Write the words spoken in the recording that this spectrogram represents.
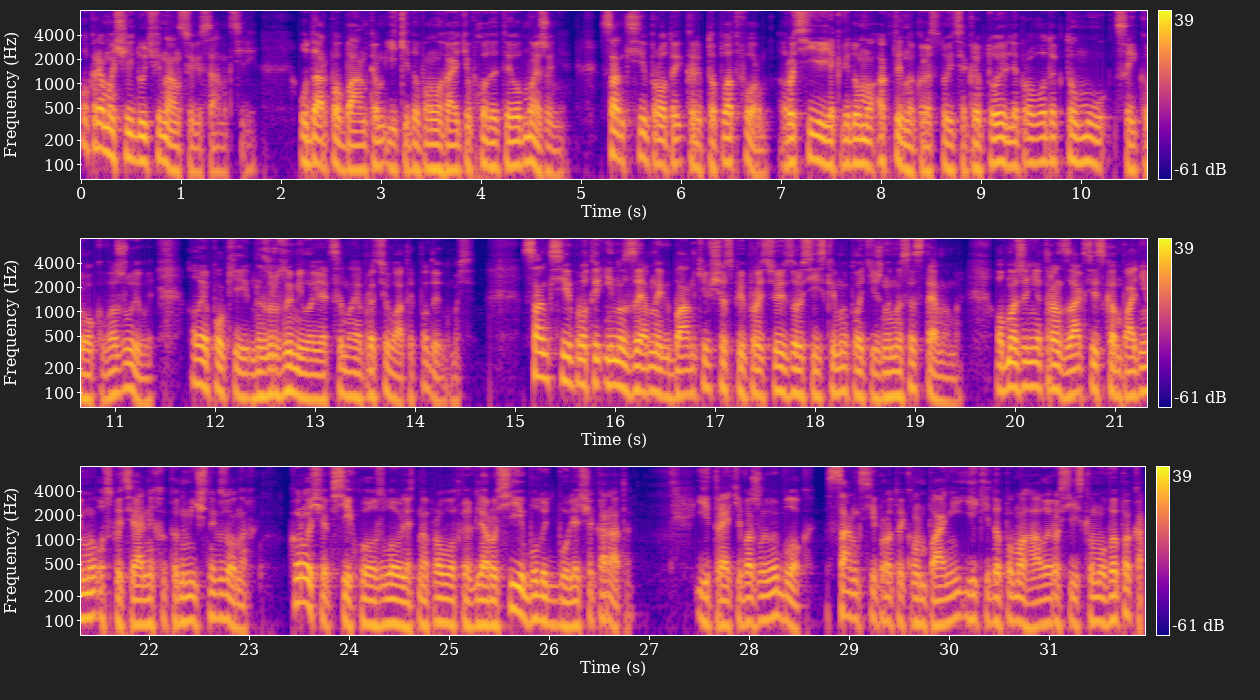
Окремо ще йдуть фінансові санкції. Удар по банкам, які допомагають обходити обмеження. Санкції проти криптоплатформ. Росія, як відомо, активно користується криптою для проводок, тому цей крок важливий. Але поки не зрозуміло, як це має працювати, подивимось. Санкції проти іноземних банків, що співпрацюють з російськими платіжними системами, обмеження транзакцій з компаніями у спеціальних економічних зонах. Коротше, всіх, кого зловлять на проводках для Росії, будуть боляче карати. І третій важливий блок санкції проти компаній, які допомагали російському ВПК.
